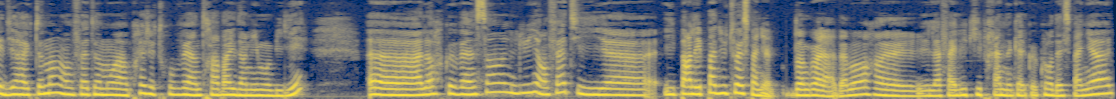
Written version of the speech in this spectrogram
et directement en fait un mois après j'ai trouvé un travail dans l'immobilier. Euh, alors que Vincent, lui, en fait, il, euh, il parlait pas du tout espagnol. Donc voilà, d'abord, euh, il a fallu qu'il prenne quelques cours d'espagnol.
